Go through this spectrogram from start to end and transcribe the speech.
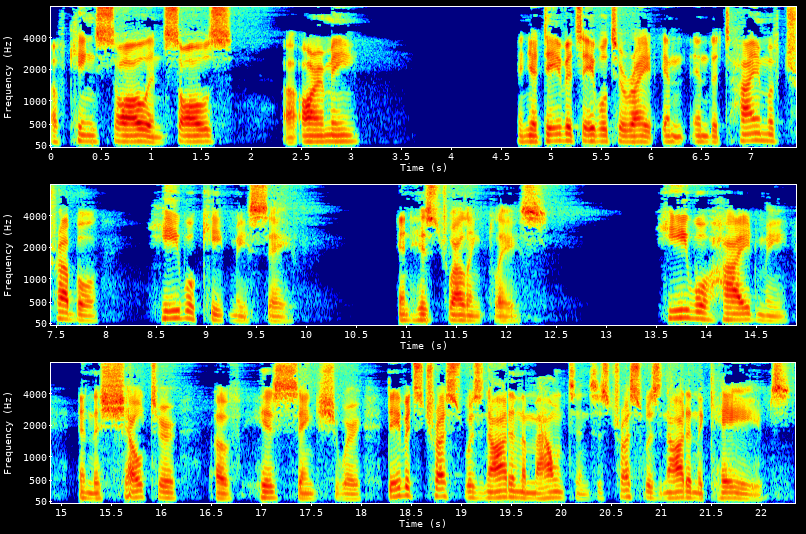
of King Saul and Saul's uh, army. And yet David's able to write, in, in the time of trouble, he will keep me safe in his dwelling place. He will hide me in the shelter of his sanctuary. David's trust was not in the mountains. His trust was not in the caves.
